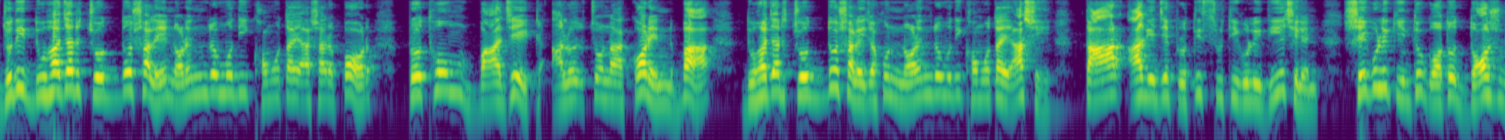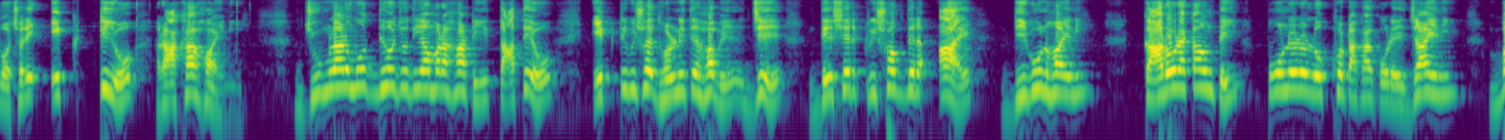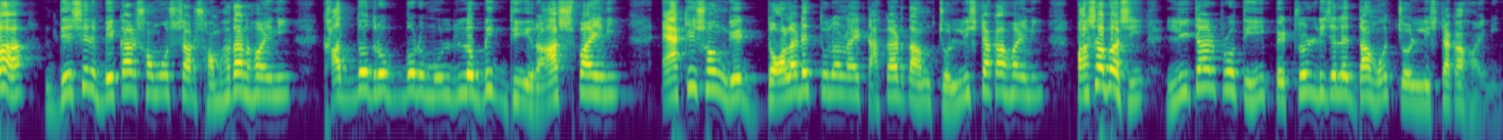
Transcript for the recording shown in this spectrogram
যদি দু হাজার চোদ্দ সালে নরেন্দ্র মোদী ক্ষমতায় আসার পর প্রথম বাজেট আলোচনা করেন বা দু হাজার চোদ্দ সালে যখন নরেন্দ্র মোদী ক্ষমতায় আসে, তার আগে যে প্রতিশ্রুতিগুলি দিয়েছিলেন, সেগুলি কিন্তু গত দশ বছরে একটিও রাখা হয়নি। জুমলার মধ্যেও যদি আমরা হাঁটি, তাতেও একটি বিষয় ধরে নিতে হবে যে, দেশের কৃষকদের আয় দ্বিগুণ হয়নি, কারোর অ্যাকাউন্টেই পনেরো লক্ষ টাকা করে যায়নি বা দেশের বেকার সমস্যার সমাধান হয়নি, খাদ্যদ্রব্যর মূল্যবৃদ্ধি হ্রাস পায়নি, একই সঙ্গে ডলারের তুলনায় টাকার দাম চল্লিশ টাকা হয়নি, পাশাপাশি লিটার প্রতি পেট্রোল ডিজেলের দামও চল্লিশ টাকা হয়নি।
